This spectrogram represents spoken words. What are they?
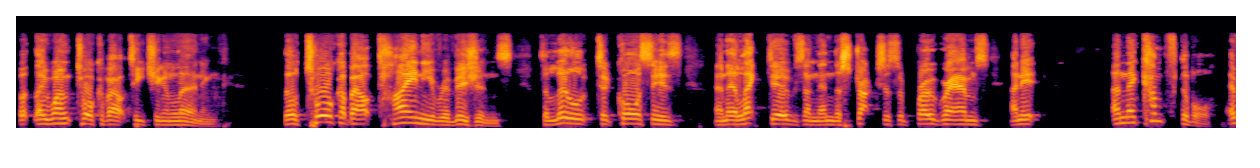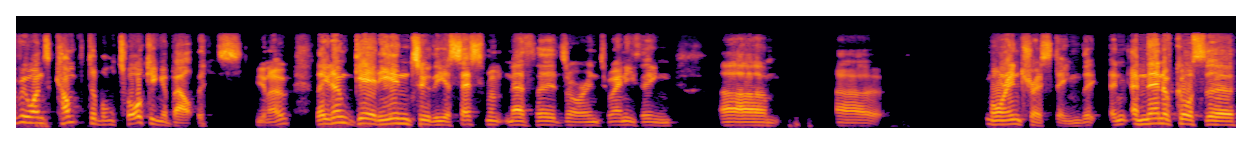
But they won't talk about teaching and learning. They'll talk about tiny revisions to little to courses and electives and then the structures of programs and it and they're comfortable. Everyone's comfortable talking about this, you know? They don't get into the assessment methods or into anything um, uh, more interesting. And, and then, of course, the,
